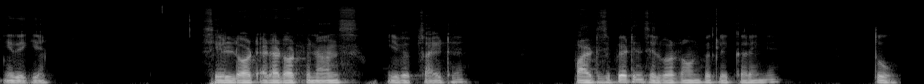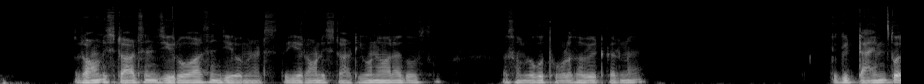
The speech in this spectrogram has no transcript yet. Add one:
ये देखिए sale dot Ada dot finance ये वेबसाइट है। पार्टिसिपेट इन सिल्वर राउंड पे क्लिक करेंगे तो round start in zero hours and zero minutes तो ये राउंड स्टार्ट ही होने वाला है दोस्तों। बस हम लोग को थोड़ा सा वेट करना है। क्योंकि टाइम तो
